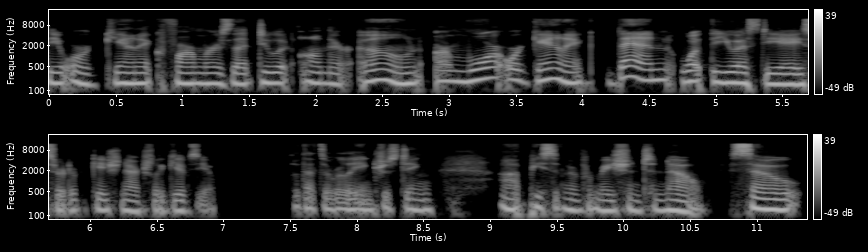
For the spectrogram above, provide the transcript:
the organic farmers that do it on their own are more organic than what the USDA certification actually gives you. So that's a really interesting uh, piece of information to know. So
